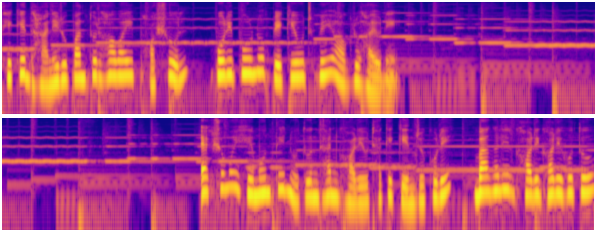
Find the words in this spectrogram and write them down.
থেকে ধানে রূপান্তর হওয়া এই ফসল পরিপূর্ণ পেকে উঠবে অগ্রহায়ণে। একসময় হেমন্তে নতুন ধান ঘরে ওঠাকে কেন্দ্র করে বাঙালির ঘরে ঘরে হতো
